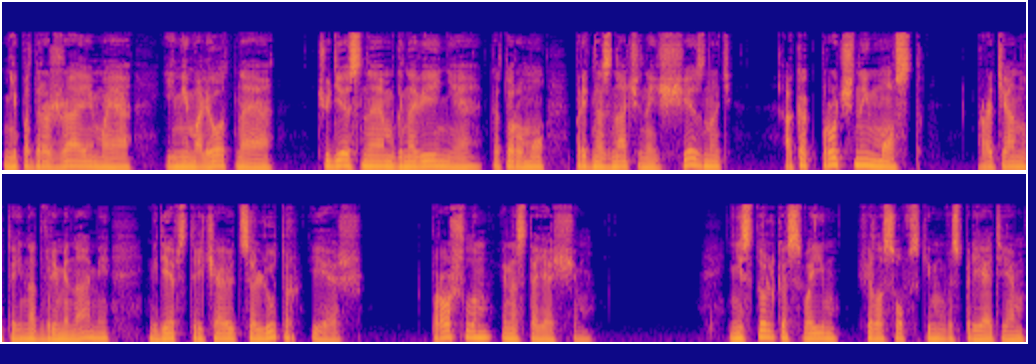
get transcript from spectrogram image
неподражаемая и мимолетная, чудесное мгновение, которому предназначено исчезнуть, а как прочный мост, протянутый над временами, где встречаются Лютер и Эш, прошлым и настоящим. Не столько своим философским восприятием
